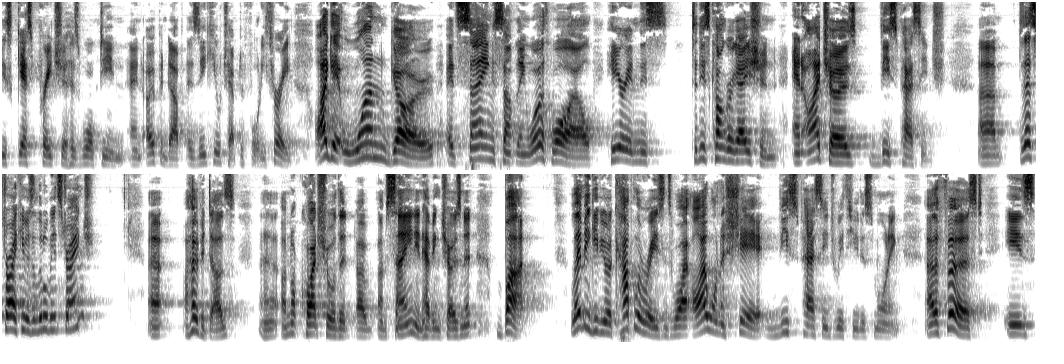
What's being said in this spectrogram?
this guest preacher has walked in and opened up Ezekiel chapter 43. I get one go at saying something worthwhile here in this, to this congregation, and I chose this passage. Um, does that strike you as a little bit strange? Uh, I hope it does. Uh, I'm not quite sure that I'm sane in having chosen it, but let me give you a couple of reasons why I want to share this passage with you this morning. Uh, the first is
